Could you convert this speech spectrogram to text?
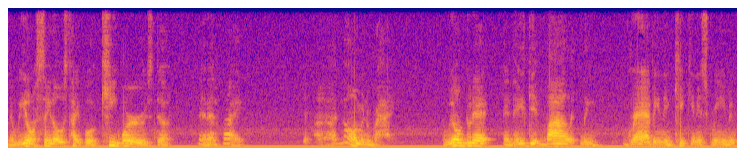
And we don't say those type of key words to, yeah, that's right. I, know I'm in the right. And we don't do that, and they get violently grabbing and kicking and screaming.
